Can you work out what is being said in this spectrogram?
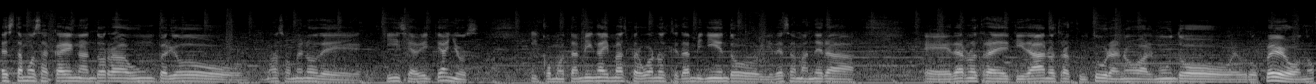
Estamos acá en Andorra un periodo más o menos de 15 a 20 años y como también hay más peruanos que están viniendo y de esa manera eh, dar nuestra identidad, nuestra cultura ¿no? al mundo europeo. ¿no?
